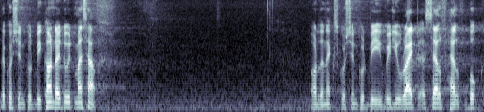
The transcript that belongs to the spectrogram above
the question could be, can't I do it myself? Or the next question could be, will you write a self-help book,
